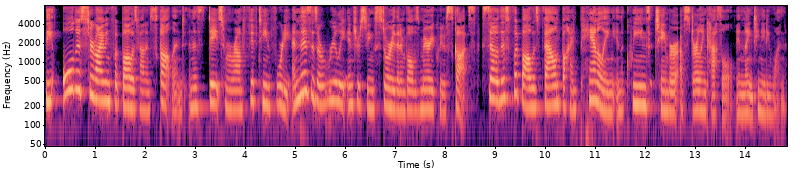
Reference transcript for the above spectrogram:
The oldest surviving football was found in Scotland, and this dates from around 1540. And this is a really interesting story that involves Mary, Queen of Scots. So, this football was found behind paneling in the Queen's Chamber of Stirling Castle in 1981.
